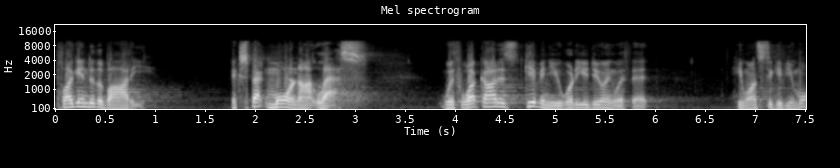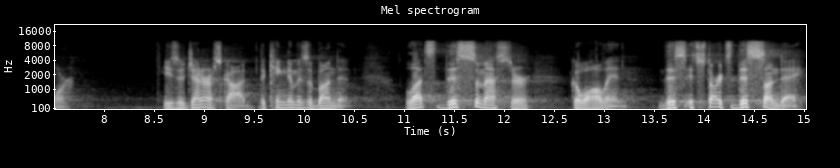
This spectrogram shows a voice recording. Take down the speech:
plug into the body, expect more, not less. With what God has given you, what are you doing with it? He wants to give you more. He's a generous God. The kingdom is abundant. Let's this semester go all in. This it starts this Sunday.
